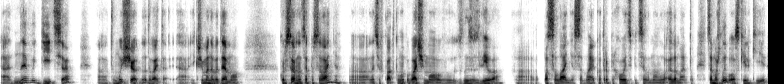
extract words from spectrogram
а, не ведіться, а, тому що, ну давайте, а, якщо ми наведемо курсор на це посилання, а, на цю вкладку, ми побачимо знизу зліва посилання саме, котре приховується під цим елементом. Це можливо, оскільки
